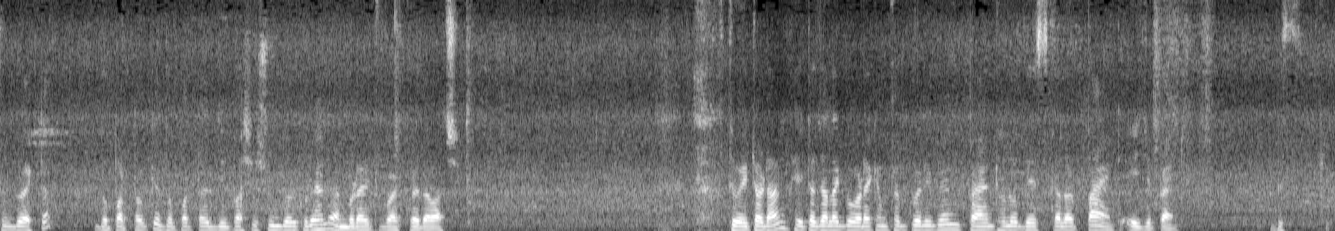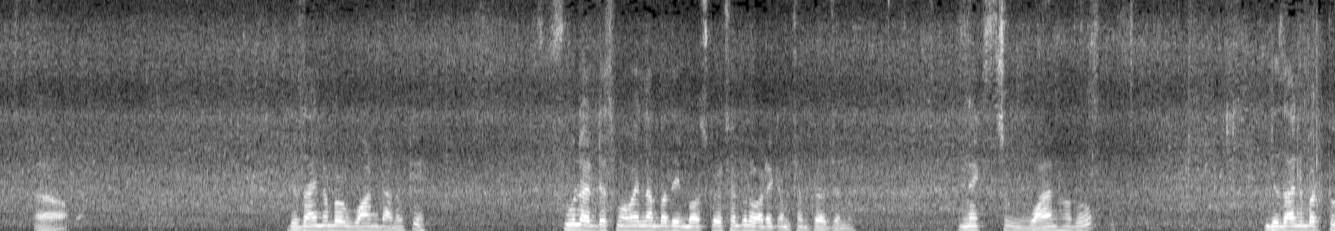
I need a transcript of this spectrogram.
সুন্দর একটা দোপাট্টা। ওকে, দোপাট্টার দুই পাশে সুন্দর করে হলে এমব্রয়ডারি ওয়ার্ক করে দেওয়া আছে। তো এটা ডান এটা যা লাগবে ওটা কনফার্ম করে নেবেন প্যান্ট হলো বেস কালার প্যান্ট, এই যে pant. Design number one done okay? Full address, mobile number দিয়ে ইনবক্স করে ফেলবেন অর্ডার কনফার্ম করার জন্য। নেক্সট ওয়ান হলো ডিজাইন নাম্বার টু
